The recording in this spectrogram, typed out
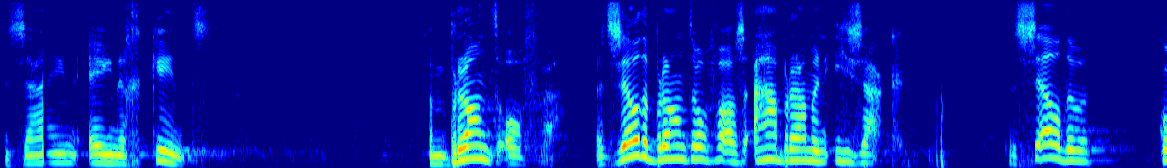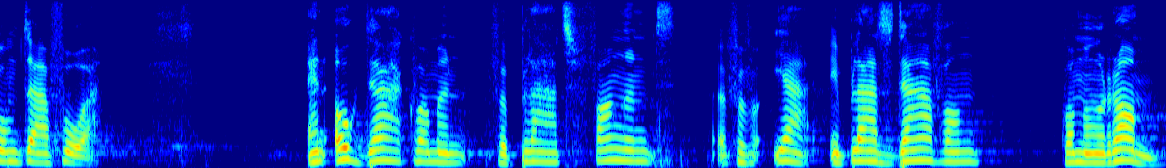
Zijn enig kind. Een brandoffer. Hetzelfde brandoffer als Abraham en Isaac. Hetzelfde komt daarvoor. En ook daar kwam een verplaatsvangend, eh, ja, in plaats daarvan kwam een ram.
